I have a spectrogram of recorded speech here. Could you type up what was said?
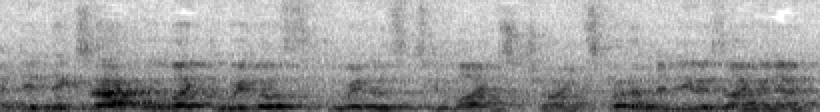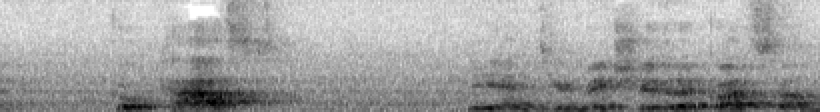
I didn't exactly like the way those the way those two lines join. So what I'm going to do is I'm going to go past the end here and make sure that I've got some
